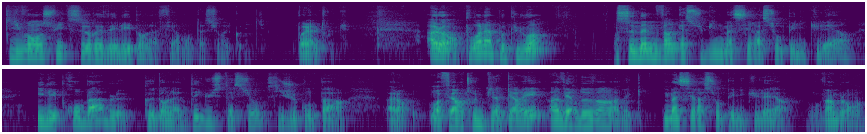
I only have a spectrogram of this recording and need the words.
qui vont ensuite se révéler dans la fermentation alcoolique. Voilà le truc. Alors, pour aller un peu plus loin, ce même vin qui a subi une macération pelliculaire, il est probable que dans la dégustation, si je compare, alors on va faire un truc bien carré, un verre de vin avec macération pelliculaire, donc vin blanc, hein,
